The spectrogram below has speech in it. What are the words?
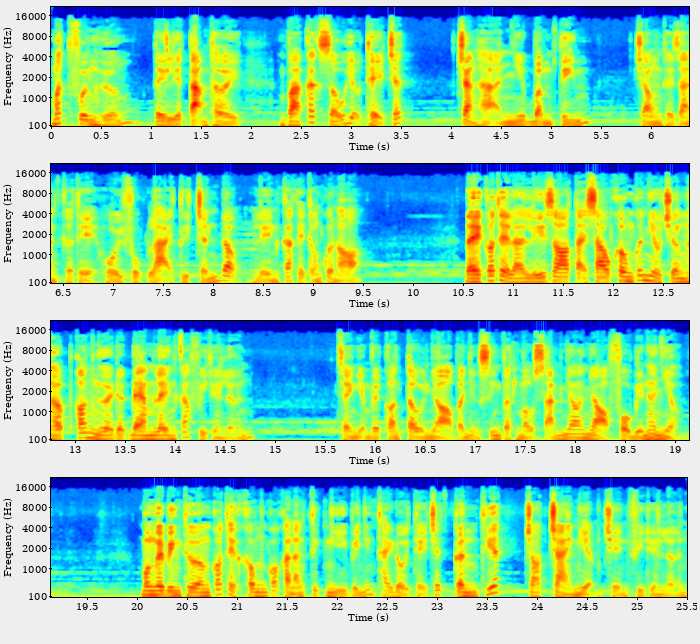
mất phương hướng, tê liệt tạm thời và các dấu hiệu thể chất, chẳng hạn như bầm tím, trong thời gian cơ thể hồi phục lại từ chấn động lên các hệ thống của nó. Đây có thể là lý do tại sao không có nhiều trường hợp con người được đem lên các phi thuyền lớn. Trải nghiệm với con tàu nhỏ và những sinh vật màu xám nho nhỏ phổ biến hơn nhiều. Một người bình thường có thể không có khả năng thích nghi với những thay đổi thể chất cần thiết cho trải nghiệm trên phi thuyền lớn.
